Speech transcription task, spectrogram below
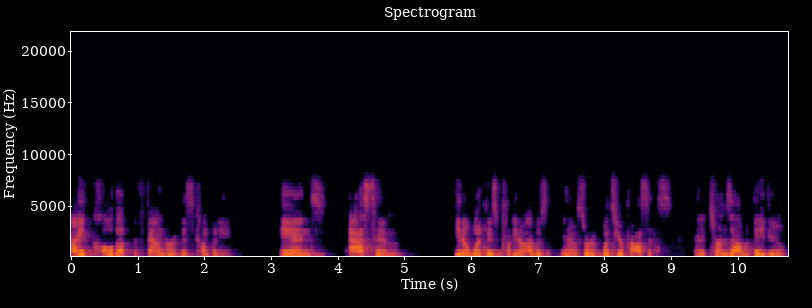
I called up the founder of this company and asked him you know what his you know i was you know sort of what's your process? And it turns out what they do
